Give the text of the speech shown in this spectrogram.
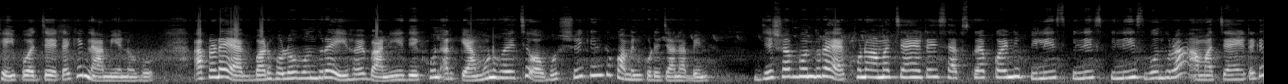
সেই পর্যায়ে এটাকে নামিয়ে নেব। আপনারা একবার হলেও বন্ধুরা এইভাবে বানিয়ে দেখুন আর কেমন হয়েছে অবশ্যই কিন্তু কমেন্ট করে জানাবেন। যেসব বন্ধুরা এখনও আমার চ্যানেলটাই সাবস্ক্রাইব করেনি প্লিজ প্লিজ প্লিজ বন্ধুরা আমার চ্যানেলটাকে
